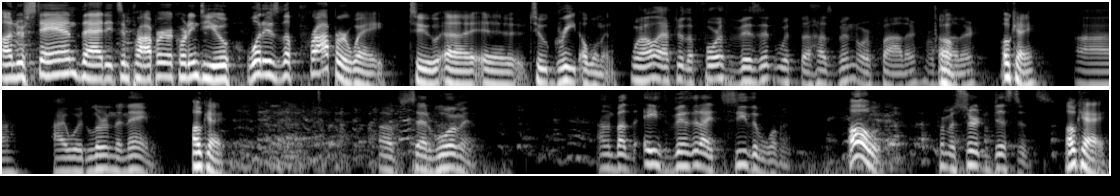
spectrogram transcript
understand that it's improper according to you. What is the proper way to uh, uh, to greet a woman? Well, after the fourth visit with the husband or father or Oh. brother, Okay. uh, I would learn the name Okay. of said woman. On about the eighth visit, I'd see the woman Oh. from a certain distance. Okay.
